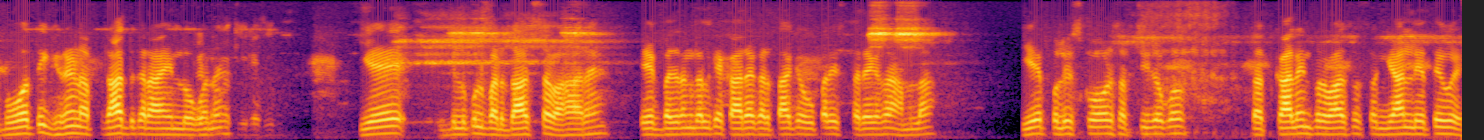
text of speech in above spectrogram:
बहुत ही घृण अपराध करा है इन लोगों ने। ये बिल्कुल बर्दाश्त से बाहर है। एक बजरंग दल के कार्यकर्ता के ऊपर इस तरह का हमला। ये पुलिस को और सब चीज़ों को तत्कालीन प्रभाव से संज्ञान लेते हुए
